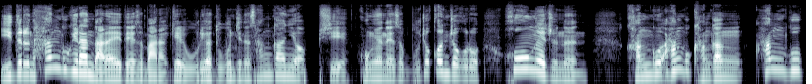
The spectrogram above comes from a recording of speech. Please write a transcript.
이들은 한국이란 나라에 대해서 말하길 우리가 누군지는 상관이 없이 공연에서 무조건적으로 호응해주는 한국 관광 한국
